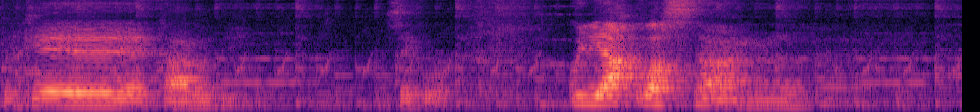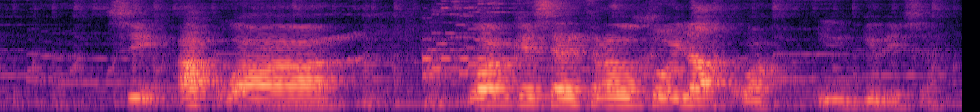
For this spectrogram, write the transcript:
perché è tardi. Sicuro. Quindi Acqua Star. Sì, acqua. Può anche essere tradotto in acqua in inglese.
